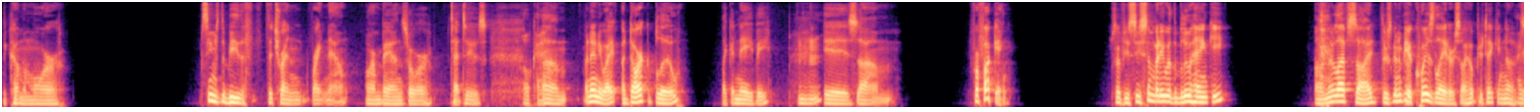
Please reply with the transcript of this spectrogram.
become a more seems to be the, the trend right now: armbands or tattoos. okay. Um, but anyway, a dark blue, like a navy, hmm is um, for fucking. So if you see somebody with a blue hanky on their left side, there's going to be a quiz later. So I hope you're taking notes.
